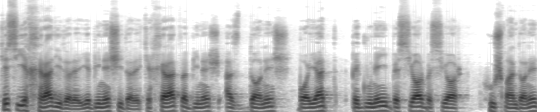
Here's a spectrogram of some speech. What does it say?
کسی یه خردی داره یه بینشی داره که خرد و بینش از دانش باید به گونه بسیار بسیار هوشمندانه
